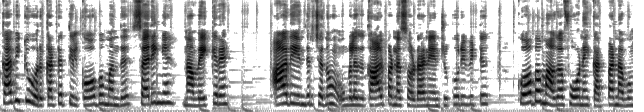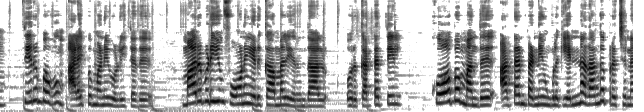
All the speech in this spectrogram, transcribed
கவிக்கு ஒரு கட்டத்தில் கோபம் வந்து சரிங்க நான் வைக்கிறேன். ஆதி எந்திரிச்சதும் உங்களுக்கு கால் பண்ண சொல்றேன் என்று கூறிவிட்டு கோபமாக போனை கட் பண்ணவும் திரும்பவும் அழைப்பு மணி ஒழித்தது மறுபடியும் போனை எடுக்காமல் இருந்தால் ஒரு கட்டத்தில் கோபம் வந்து அட்டன் பண்ணி உங்களுக்கு என்னதாங்க பிரச்சனை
